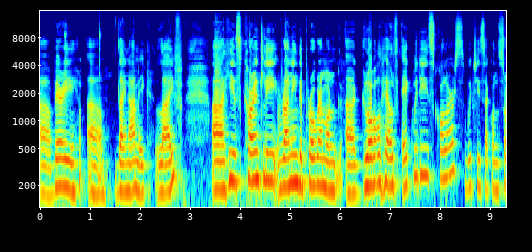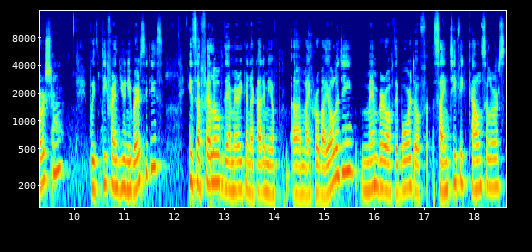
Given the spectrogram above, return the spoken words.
very uh, dynamic life. Uh, he is currently running the program on uh, Global Health Equity Scholars, which is a consortium with different universities. He's a fellow of the American Academy of uh, Microbiology, member of the board of scientific counselors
